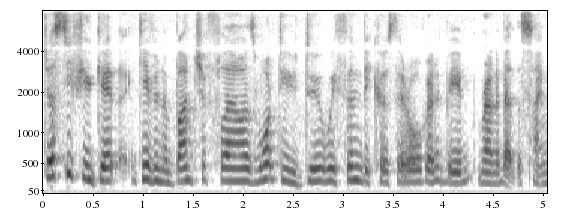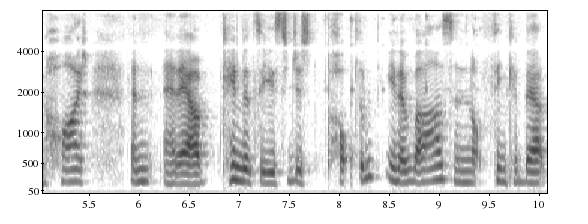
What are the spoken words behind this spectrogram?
just if you get given a bunch of flowers, what do you do with them? Because they're all going to be around about the same height, and, and our tendency is to just pop them in a vase and not think about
